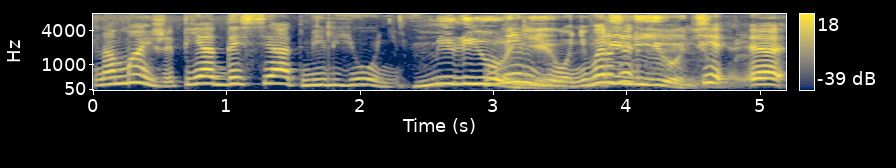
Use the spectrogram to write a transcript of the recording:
на майже 50 мільйонів. Мільйонів. Мільйонів. Ви розумієте, Мільйонів. ці е,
